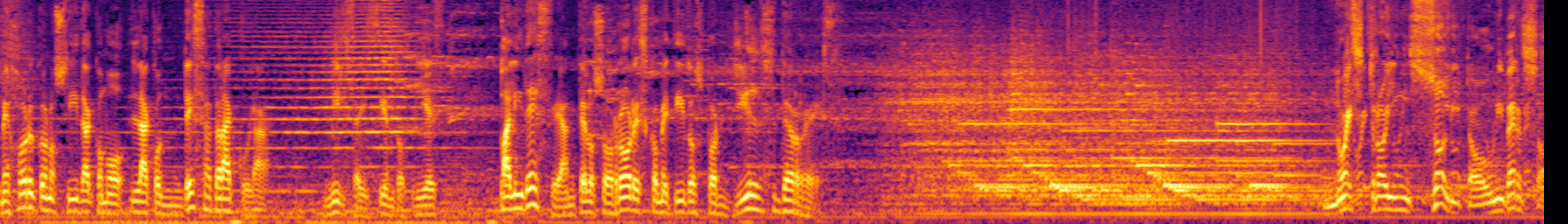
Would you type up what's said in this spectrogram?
mejor conocida como la Condesa Drácula, 1610, palidece ante los horrores cometidos por Gilles de Res. Nuestro insólito universo.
